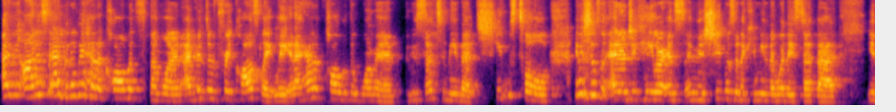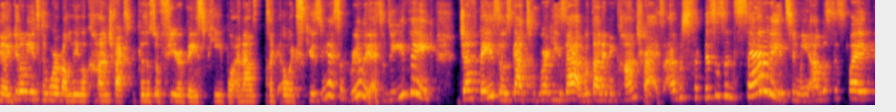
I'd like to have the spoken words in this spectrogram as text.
I mean, honestly, I literally had a call with someone. I've been doing free calls lately, and I had a call with a woman who said to me that she was told, you know, she was an energy healer, and, and she was in a community where they said that, you know, you don't need to worry about legal contracts because it's a fear-based people. And I was like, oh, excuse me. I said, really? I said, do you think Jeff Bezos got to where he's at without any contracts? I was like, this is insanity to me. I was just like,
